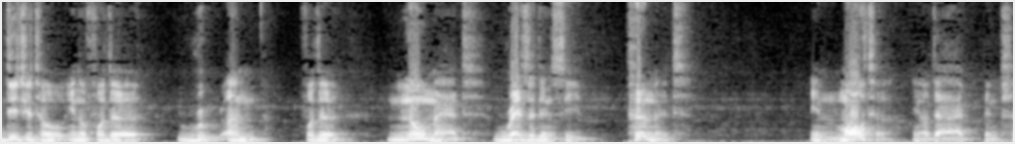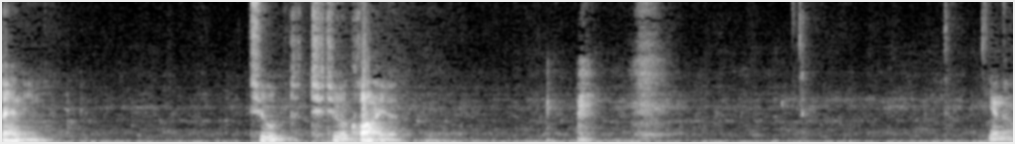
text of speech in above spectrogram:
digital you know for the um, for the nomad residency permit in Malta, you know, that I've been planning to to, to acquire. You know,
